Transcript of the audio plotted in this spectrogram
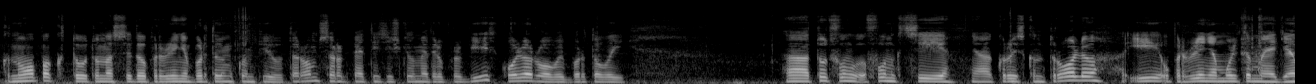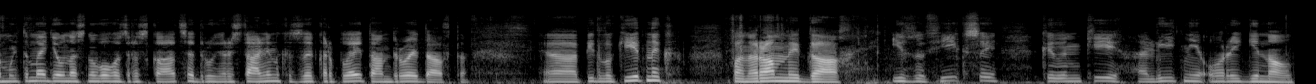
кнопок. Тут у нас іде управління бортовим комп'ютером, 45 тисяч кілометрів пробіг, кольоровий бортовий. Е, Тут функції е, круїз-контролю і управління мультимедіа. Мультимедіа у нас нового зразка, це другий рестайлінг з CarPlay та Android Auto. Е, Підлокітник, панорамний дах, ізофікси, килимки літні оригінал.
